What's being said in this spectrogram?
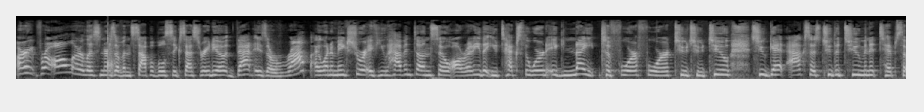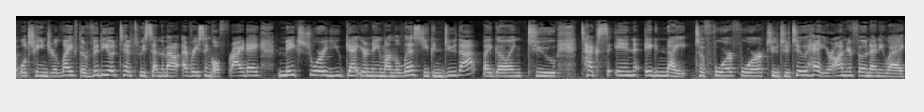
All right, for all our listeners of Unstoppable Success Radio, that is a wrap. I want to make sure if you haven't done so already that you text the word ignite to 44222 to get access to the 2-minute tips that will change your life. They're video tips. We send them out every single Friday. Make sure you get your name on the list. You can do that by going to text in ignite to 44222. Hey, you're on your phone anyway.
